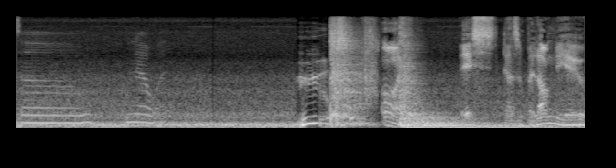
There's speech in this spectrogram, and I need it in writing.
So, now what? Oi, this doesn't belong to you.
